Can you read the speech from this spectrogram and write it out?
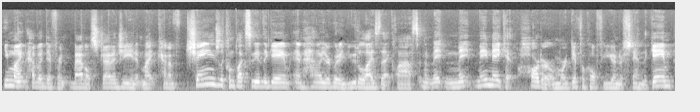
you might have a different battle strategy and it might kind of change the complexity of the game and how you're going to utilize that class. And it may, may, may make it harder or more difficult for you to understand the game,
